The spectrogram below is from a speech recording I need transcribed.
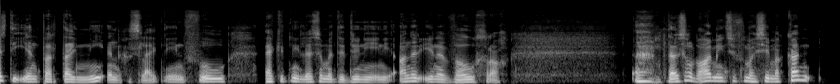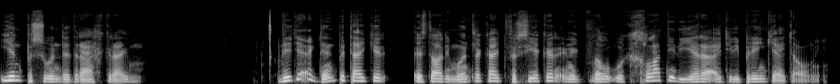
is die een party nie ingesluit nie en voel ek het nie lus om dit te doen nie en die ander ene wil graag. Uh, nou sal baie mense vir my sê maar kan een persoon dit regkry? Weet jy ek dink baie keer is daar die moontlikheid verseker en ek wil ook glad nie die Here uit hierdie prentjie uithaal nie.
